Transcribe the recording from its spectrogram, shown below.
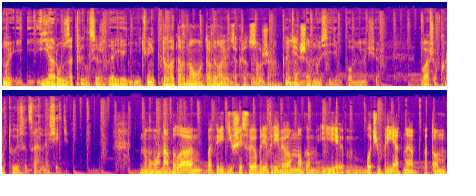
Ну, Яру закрылся же, да? Я ничего не понял. Да, давно, давно, давно ведь закрылся ну, уже. Конечно. Мы давно сидим, помним еще вашу крутую социальную сеть. Ну, она была опередившей свое время во многом, и очень приятно потом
